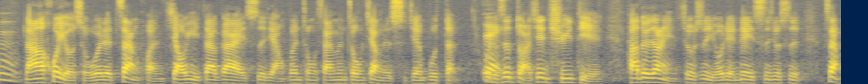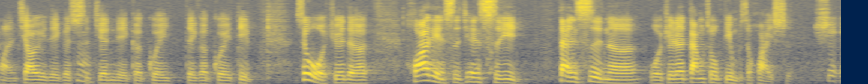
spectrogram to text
嗯，然后会有所谓的暂缓交易，大概是两分钟、三分钟这样的时间不等，或者是短线趋跌，它都让你就是有点类似，就是暂缓交易的一个时间的一个规的一个规定。所以我觉得花点时间适应，但是呢，我觉得当中并不是坏事。是，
